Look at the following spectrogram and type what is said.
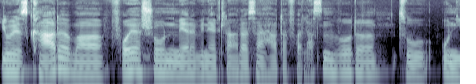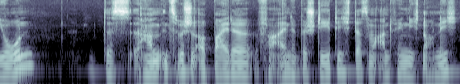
Julius Kade war vorher schon mehr oder weniger klar, dass er Hertha verlassen würde zu Union. Das haben inzwischen auch beide Vereine bestätigt, das war anfänglich noch nicht.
